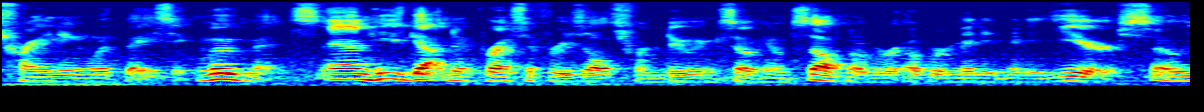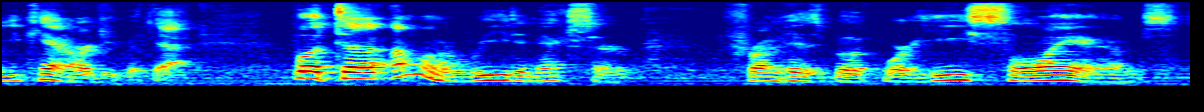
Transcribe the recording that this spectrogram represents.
training with basic movements, and he's gotten impressive results from doing so himself over over many many years. So you can't argue with that. But uh, I'm going to read an excerpt from his book where he slams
